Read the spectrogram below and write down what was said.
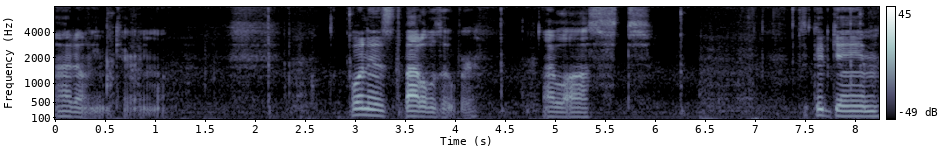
I don't even Point is, the battle was over. I lost. It was a good game.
